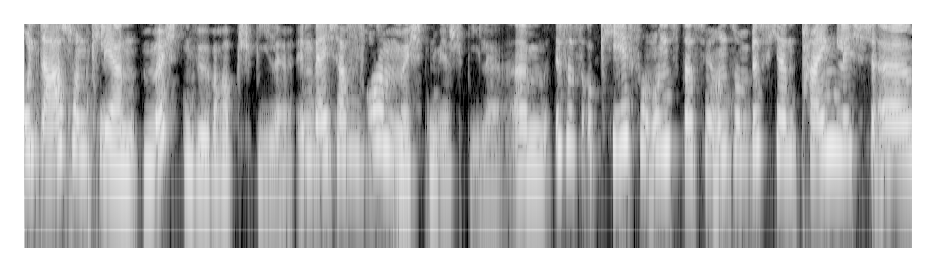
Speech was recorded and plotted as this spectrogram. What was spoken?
und da schon klären, möchten wir überhaupt Spiele? In welcher mhm. Form möchten wir Spiele? Ähm, ist es okay für uns, dass wir uns so ein bisschen peinlich äh,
